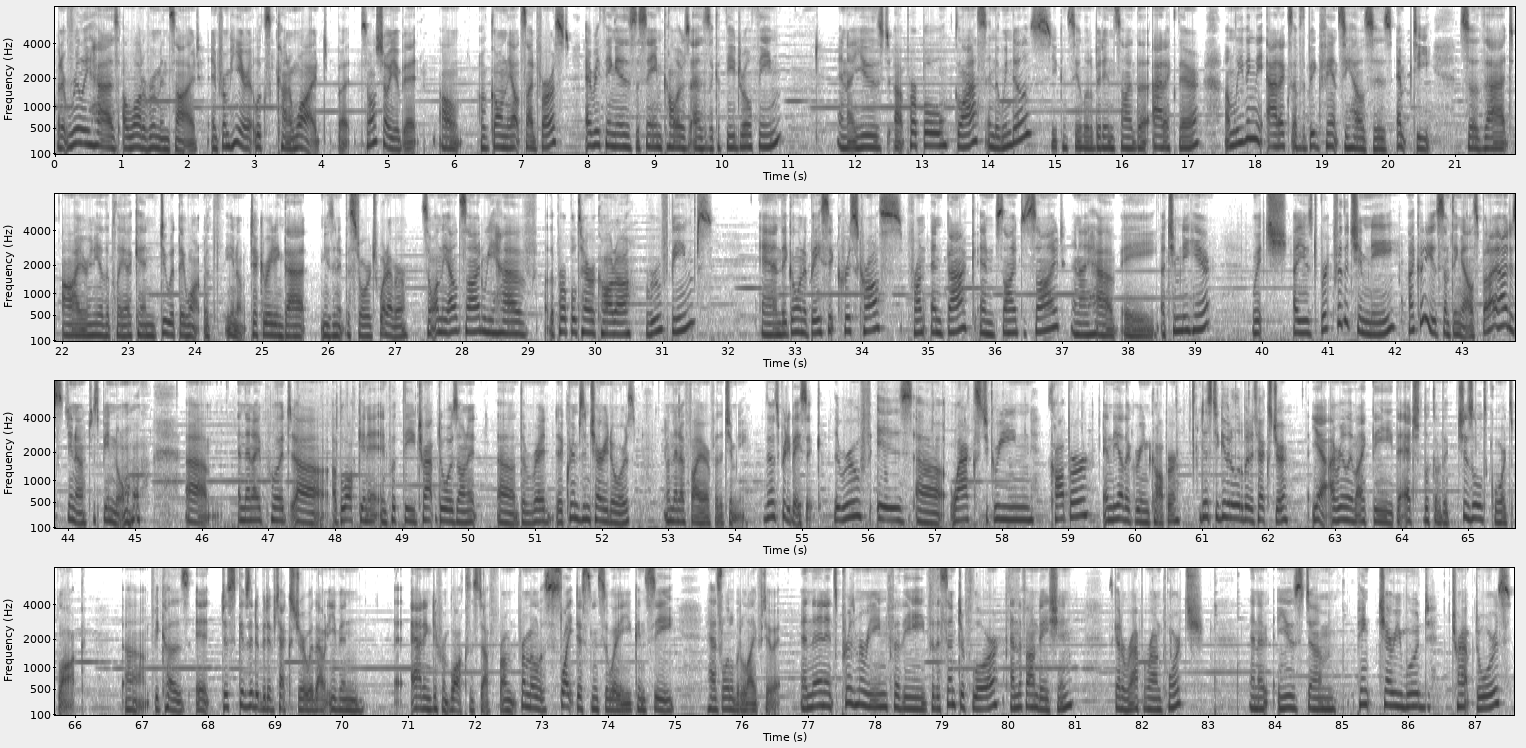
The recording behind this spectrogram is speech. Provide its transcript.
But it really has a lot of room inside. And from here, it looks kind of wide. But so I'll show you a bit. I'll I'll go on the outside first. Everything is the same colors as the cathedral theme. And I used uh, purple glass in the windows. You can see a little bit inside the attic there. I'm leaving the attics of the big fancy houses empty so that I or any other player can do what they want with, you know, decorating that, using it for storage, whatever. So on the outside, we have the purple terracotta roof beams and they go in a basic crisscross front and back and side to side and i have a, a chimney here which i used brick for the chimney. I could have used something else but i, I just you know just being normal. Um, and then i put uh, a block in it and put the trap doors on it uh, the red the crimson cherry doors and then a fire for the chimney. That was pretty basic. The roof is uh, waxed green copper and the other green copper. Just to give it a little bit of texture. Yeah, I really like the, the etched look of the chiseled quartz block uh, because it just gives it a bit of texture without even adding different blocks and stuff. From, from a slight distance away, you can see it has a little bit of life to it. And then it's prismarine for the for the center floor and the foundation. It's got a wraparound porch, and I used um, pink cherry wood trap doors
